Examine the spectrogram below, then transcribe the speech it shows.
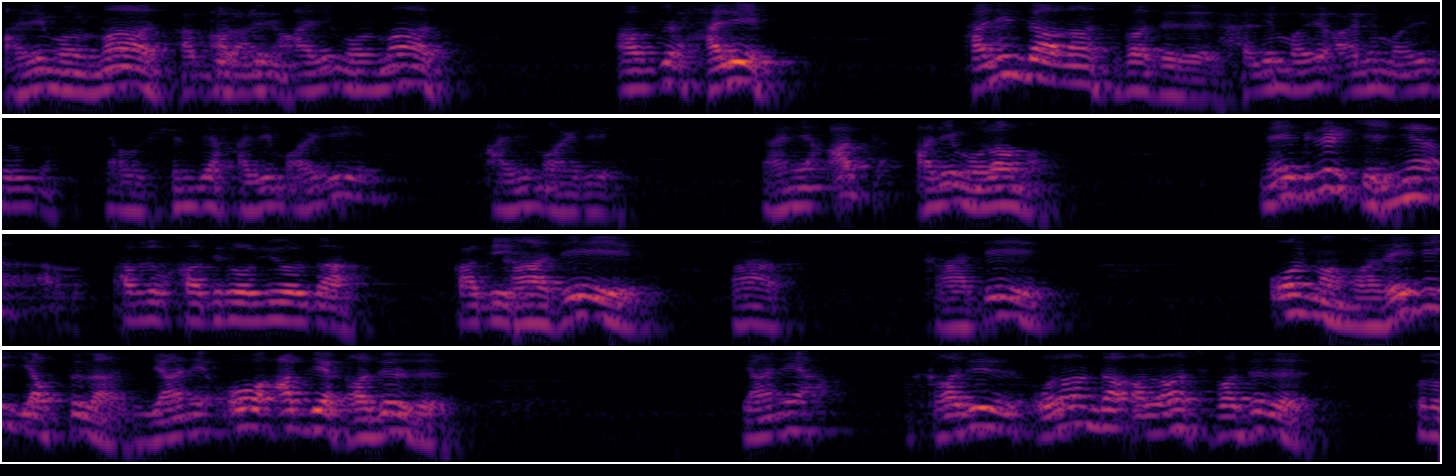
Alim olmaz. Abdülalim. Abdülalim olmaz. Abdülhalim. Halim de Allah'ın sıfatıdır. Halim ayı, alim ayıdır hocam. Ya şimdi halim ayrı, alim ayrı. Yani abd alim olamaz. Ne bilir ki? Niye Abdülkadir oluyor da? Kadir. Kadir. Bak. Kadir. Olmamalıydı yaptılar. Yani o abd kadirdir. Yani kadir olan da Allah'ın sıfatıdır. O da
